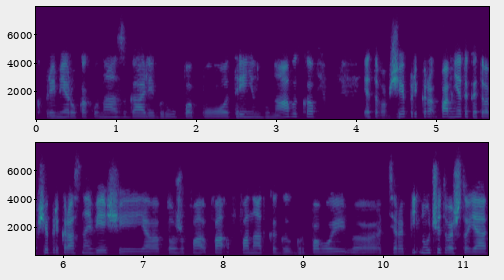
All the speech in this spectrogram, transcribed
к примеру, как у нас Гали, группа по тренингу навыков, это вообще прекрасно, по мне так это вообще прекрасная вещь, и я тоже фа- фа- фанатка групповой э, терапии, ну, учитывая, что я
